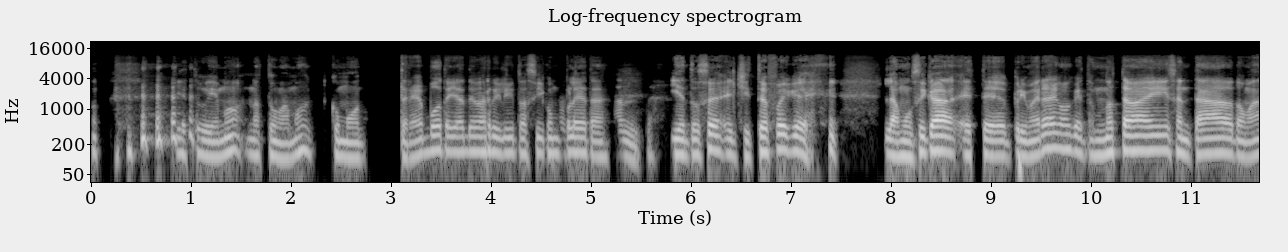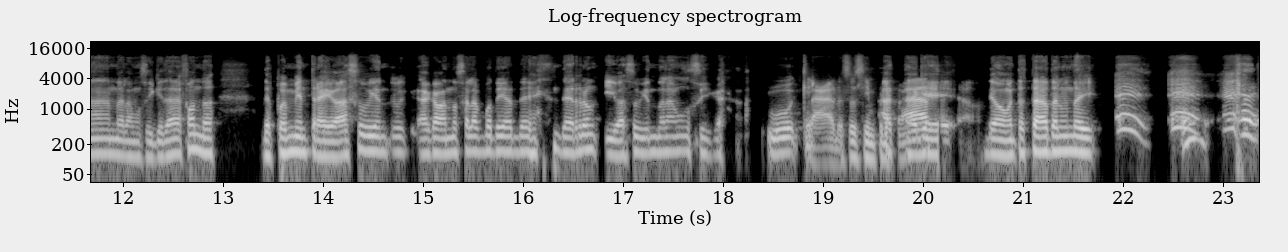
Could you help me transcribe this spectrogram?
y estuvimos, nos tomamos como tres botellas de barrilito así completas. Y entonces el chiste fue que la música, este, primero era como que todo el mundo estaba ahí sentado tomando la musiquita de fondo. Después, mientras iba subiendo, acabándose las botellas de, de ron, iba subiendo la música. Uy, claro, eso siempre Hasta pasa. que de momento estaba todo el mundo ahí. ¡Eh, eh, eh!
